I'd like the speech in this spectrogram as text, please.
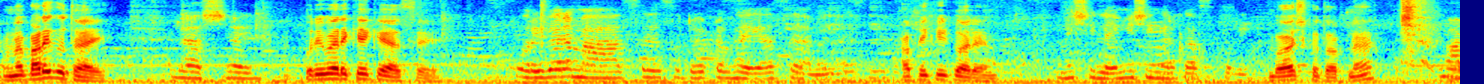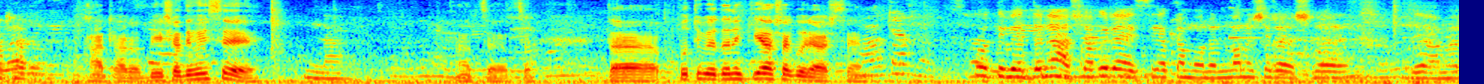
আপনার বাড়ি কোথায়? রাজশাহী। পরিবারে কে কে আছে? পরিবারে মা আছে ছোট একটা ভাই আছে আমি। আপনি কি করেন? আমি সেলাই মেশিনের কাজ করি। বয়স কত আপনার? আঠারো। আঠারো। বিয়ে শাদী হয়েছে না। আচ্ছা আচ্ছা। তা প্রতিবেদনে কি আশা করে আসছেন? প্রতিবেদনে আশা করে আইসি একটা মনের মানুষের আশা যে আমার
